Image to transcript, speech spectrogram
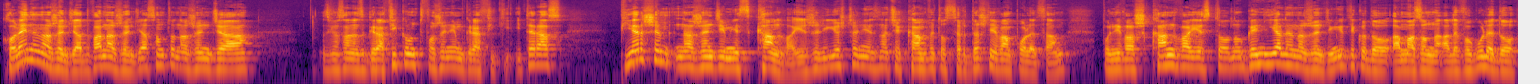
Kolejne narzędzia, dwa narzędzia, są to narzędzia związane z grafiką, tworzeniem grafiki. I teraz pierwszym narzędziem jest Canva. Jeżeli jeszcze nie znacie Canvy, to serdecznie Wam polecam, ponieważ Canva jest to no, genialne narzędzie, nie tylko do Amazona, ale w ogóle do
